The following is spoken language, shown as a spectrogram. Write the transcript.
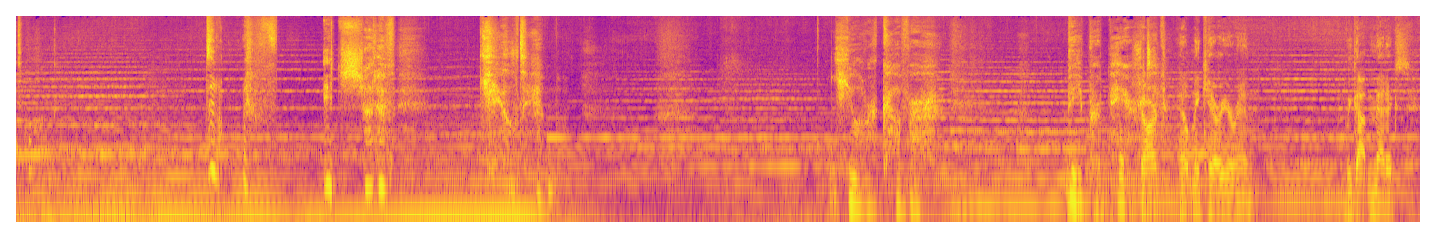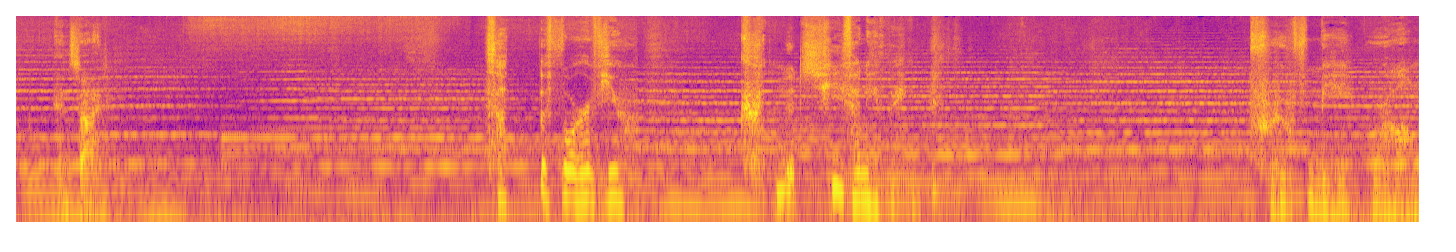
Talk. It should have killed him. He'll recover. Be prepared. Shark, help me carry her in. We got medics inside. Thought the four of you couldn't achieve anything. Prove me wrong.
